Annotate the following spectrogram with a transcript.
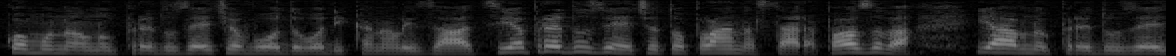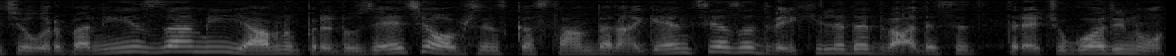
komunalnog preduzeća Vodovod i kanalizacija, preduzeća Toplana Stara Pazova, javnog preduzeća Urbanizam i javnog preduzeća Opštinska stambena agencija za 2023. godinu.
